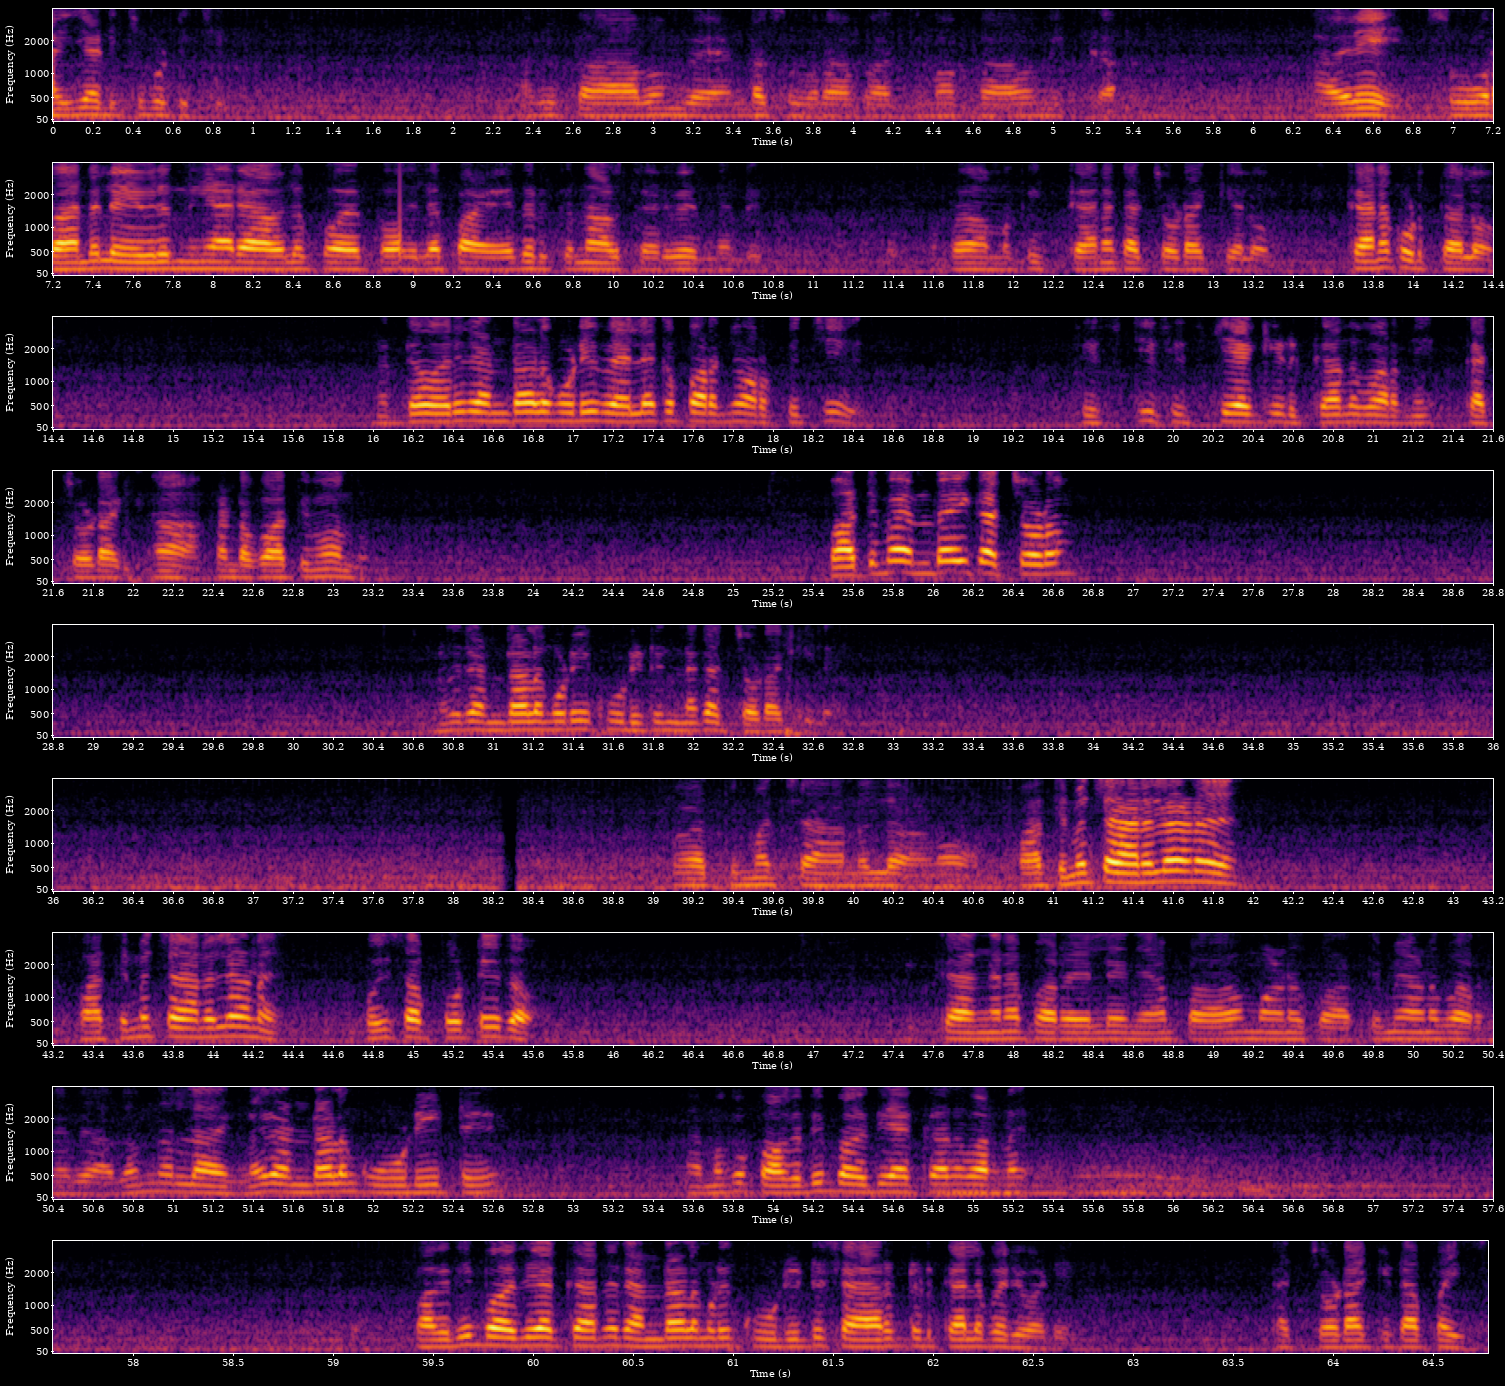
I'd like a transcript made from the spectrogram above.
ഈ അടിച്ചു പൊട്ടിച്ച്. അത് പാവം വേണ്ട സൂറ ഫാത്തിമ പാവം നിക്ക. അവരെ സൂറാന്റെ ലൈവിൽ ഞാൻ രാവിലെ പോയപ്പോൾ അതിലെ പഴയതെടുക്കുന്ന ആൾക്കാർ വരുന്നുണ്ട്. അപ്പൊ നമുക്ക് ഇക്കാനെ കച്ചവടാക്കിയാലോ? ഇക്കാനെ കൊടുത്താലോ? എന്നിട്ട് ഒരു രണ്ടാളും കൂടി വിലയൊക്കെ പറഞ്ഞ് ഉറപ്പിച്ച് ഫിഫ്റ്റി ഫിഫ്റ്റി ആക്കി എടുക്കാന്ന് പറഞ്ഞ് കച്ചവടാക്കി. ആ കണ്ടോ ഫാത്തിമ വന്നു. ഫാത്തിമ എന്തായി കച്ചവടം? നിങ്ങൾ രണ്ടാളും കൂടി കൂടിയിട്ട് എന്നെ കച്ചവടാക്കിയില്ലേ? ഫാത്തിമ ചാനലാണോ? ഫാത്തിമ ചാനലാണ്. ഫാത്തിമ ചാനലാണ്. പോയി സപ്പോർട്ട് ചെയ്തോ? ഇക്ക അങ്ങനെ പറയല്ലേ ഞാൻ പാവമാണ് ഫാത്തിമയാണ് പറഞ്ഞത്. അതൊന്നുമല്ല നിങ്ങൾ രണ്ടാളും കൂടിയിട്ട് നമുക്ക് പകുതി പകുതിയാക്കാന്ന് പറഞ്ഞ് പകുതി പകുതിയാക്കാരന് രണ്ടാളും കൂടി കൂടിയിട്ട് ഷെയർ ഇട്ട് എടുക്കാനുള്ള പരിപാടിയാണ് കച്ചവടാക്കിയിട്ട് ആ പൈസ.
